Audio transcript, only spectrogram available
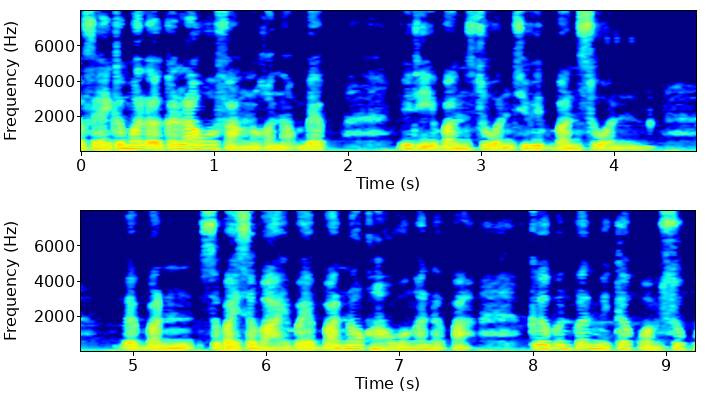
กาแฟก็เมื่อเออก็เล่าให้ฟังเนาะค่ะเนาะแบบวิถีบ้านสวนชีวิตบ้านสวน แบบบ้านสบายๆแบบบ้านนอกเฮาว่างั้นเถอะปะเกิดเพื่อนๆมีแต่ความสุข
